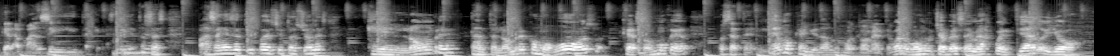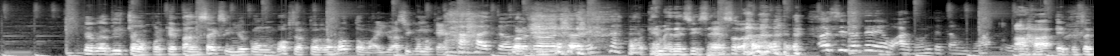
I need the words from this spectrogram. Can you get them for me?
que la pancita, que este. Entonces, pasan ese tipo de situaciones que el hombre, tanto el hombre como vos, que sos mujer, o sea, tenemos que ayudarnos mutuamente. Bueno, vos muchas veces me has cuenteado y yo que me has dicho, ¿por qué tan sexy? Yo con un boxer todo roto, va. Yo así como que, todo ¿Por roto. qué? ¿por qué me decís eso? O si no te digo, ¿a dónde tan guapo? Ajá, entonces,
